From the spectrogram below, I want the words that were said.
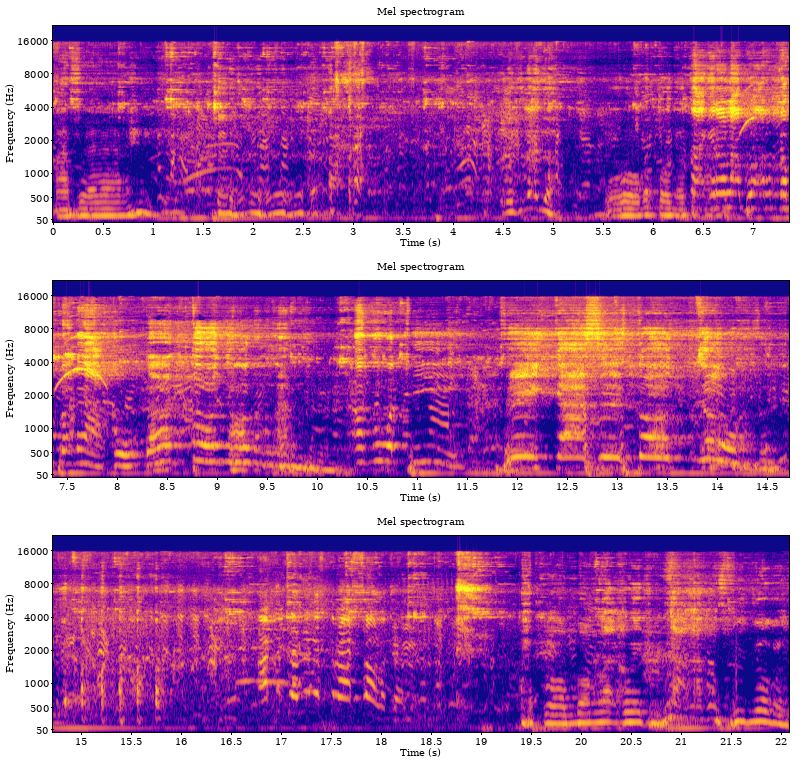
Mas. Enggak? Oh, ketonyo. Tak kira lah mbok arep ngebrokne aku. Ketonyo tenan. Aku wedi. Dikasih tonyo. Aku jane wis krasa lho, Jan. Aku ngomong lah kowe gerak aku wis bingung.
